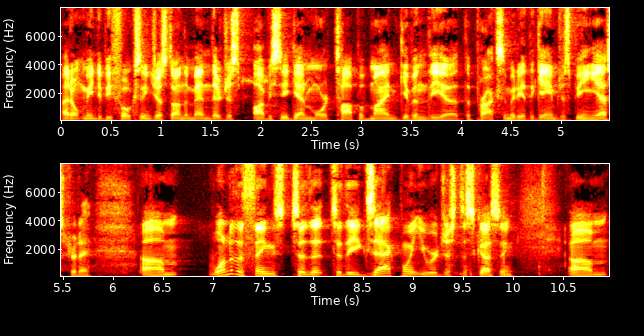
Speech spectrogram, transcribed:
I don't mean to be focusing just on the men. They're just obviously, again, more top of mind given the, uh, the proximity of the game just being yesterday. Um, one of the things to the to the exact point you were just discussing, um,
